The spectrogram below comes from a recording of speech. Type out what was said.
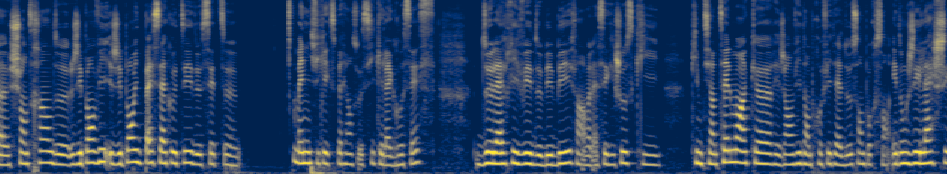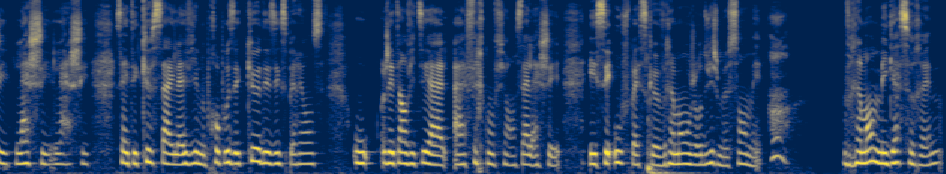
Euh, je suis en train de. J'ai pas, envie, j'ai pas envie de passer à côté de cette euh, magnifique expérience aussi qu'est la grossesse, de l'arrivée de bébé. Enfin voilà, c'est quelque chose qui, qui me tient tellement à cœur et j'ai envie d'en profiter à 200%. Et donc j'ai lâché, lâché, lâché. Ça a été que ça et la vie me proposait que des expériences où j'étais invitée à, à, faire confiance, à lâcher. Et c'est ouf parce que vraiment aujourd'hui je me sens mais oh, vraiment méga sereine,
